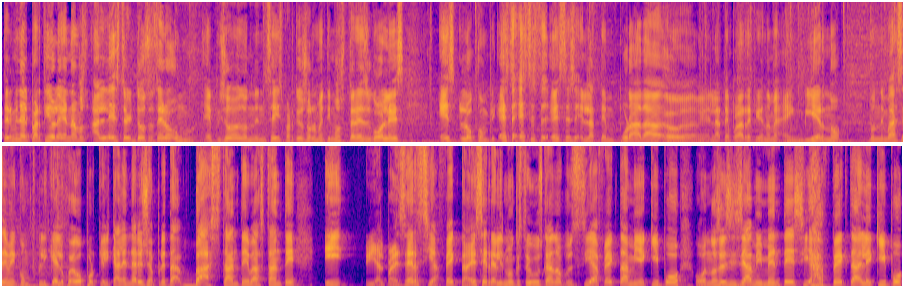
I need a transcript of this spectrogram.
Termina el partido, le ganamos al Leicester 2 a 0, un episodio donde en 6 partidos solo metimos 3 goles es lo complicado. Este, este, este, es la temporada, en la temporada refiriéndome a invierno, donde más se me complica el juego porque el calendario se aprieta bastante, bastante y y al parecer sí afecta. Ese realismo que estoy buscando, pues sí afecta a mi equipo, o no sé si sea mi mente, sí afecta al equipo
